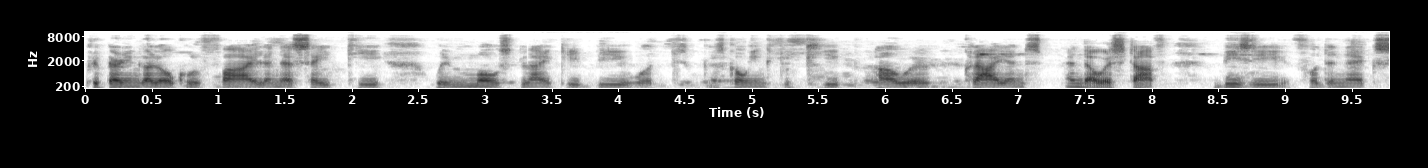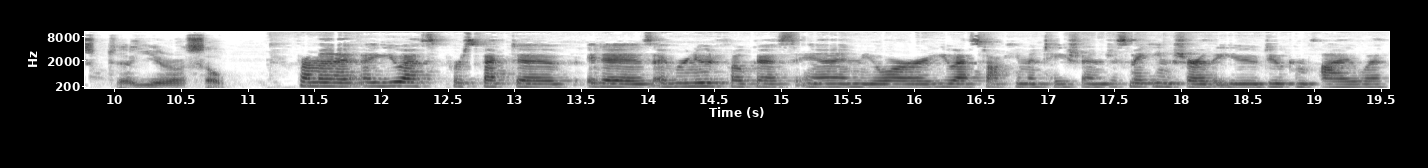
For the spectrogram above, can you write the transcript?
preparing a local file and SAT will most likely be what is going to keep our clients and our staff busy for the next uh, year or so. From a, a, US perspective, it is a renewed focus in your US documentation, just making sure that you do comply with,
